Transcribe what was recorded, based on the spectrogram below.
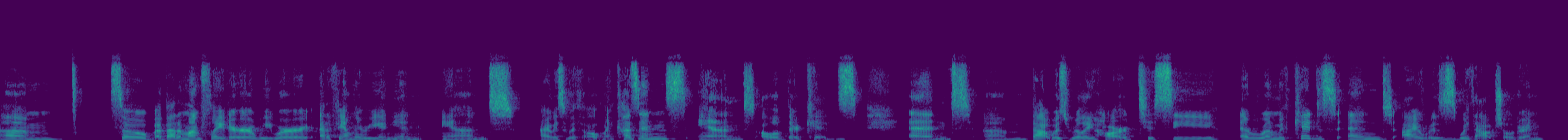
Um, so about a month later, we were at a family reunion, and I was with all my cousins and all of their kids, and um, that was really hard to see everyone with kids, and I was without children.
